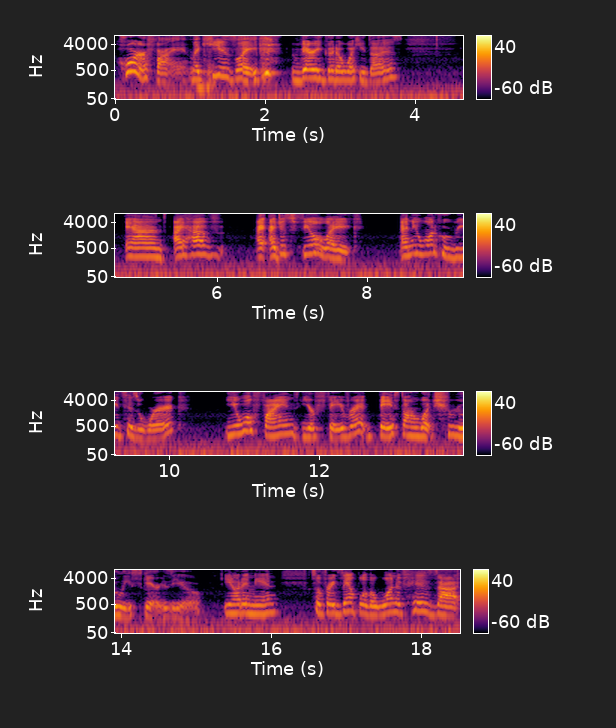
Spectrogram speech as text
horrifying like he is like very good at what he does and i have I, I just feel like anyone who reads his work you will find your favorite based on what truly scares you you know what i mean so for example the one of his that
